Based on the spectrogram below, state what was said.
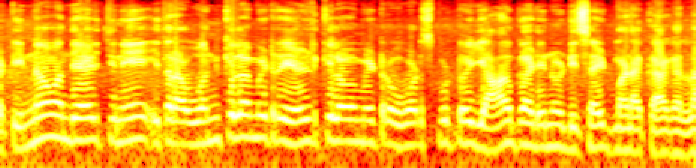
ಬಟ್ ಇನ್ನೂ ಒಂದು ಹೇಳ್ತೀನಿ, ಈ ಥರ ಒಂದು ಕಿಲೋಮೀಟ್ರ್, ಎರಡು ಕಿಲೋಮೀಟ್ರ್ ಓಡಿಸ್ಬಿಟ್ಟು ಯಾವ ಗಾಡಿನೂ ಡಿಸೈಡ್ ಮಾಡೋಕ್ಕಾಗಲ್ಲ.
